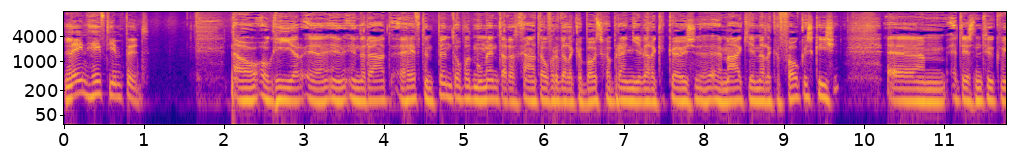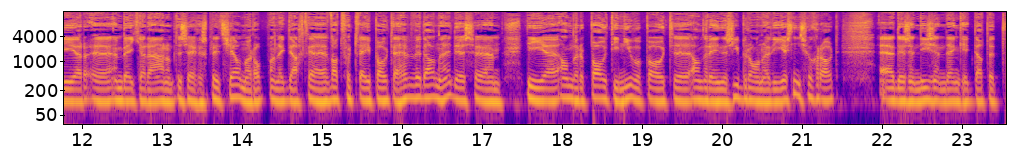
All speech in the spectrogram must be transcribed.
Leen heeft hij een punt. Nou, ook hier uh, inderdaad heeft een punt op het moment dat het gaat over welke boodschap breng je, welke keuze uh, maak je en welke focus kies je. Um, het is natuurlijk weer uh, een beetje raar om te zeggen split Shell maar op, want ik dacht wat voor twee poten hebben we dan? Hè? Dus um, die andere poot, die nieuwe poot, andere energiebronnen, die is niet zo groot. dus in die zin denk ik dat het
